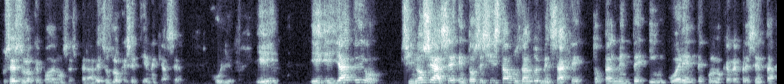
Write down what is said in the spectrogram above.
pues eso es lo que podemos esperar, eso es lo que se tiene que hacer, Julio. Y, y, y ya te digo, si no se hace, entonces sí estamos dando el mensaje totalmente incoherente con lo que representa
